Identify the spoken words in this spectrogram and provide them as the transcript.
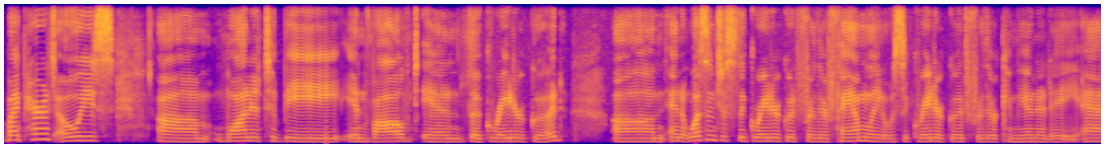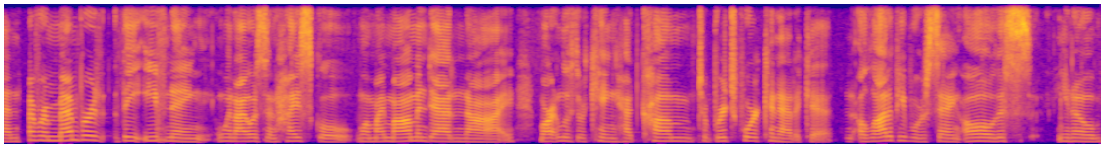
My parents always um, wanted to be involved in the greater good. Um, and it wasn't just the greater good for their family, it was the greater good for their community. And I remember the evening when I was in high school when my mom and dad and I, Martin Luther King, had come to Bridgeport, Connecticut. A lot of people were saying, oh, this you know,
